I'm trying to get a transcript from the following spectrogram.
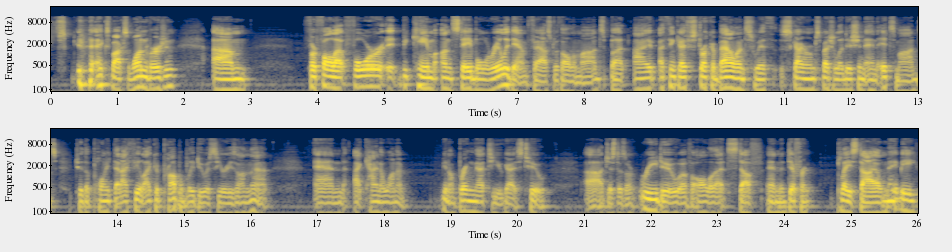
Xbox One version. Um, for Fallout 4, it became unstable really damn fast with all the mods, but I, I think I've struck a balance with Skyrim Special Edition and its mods to the point that I feel I could probably do a series on that. And I kind of want to, you know, bring that to you guys too, uh, just as a redo of all of that stuff and a different play style, maybe.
